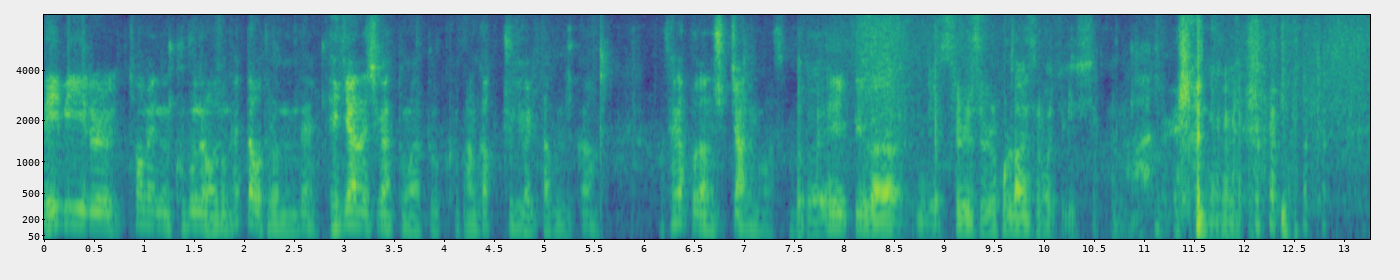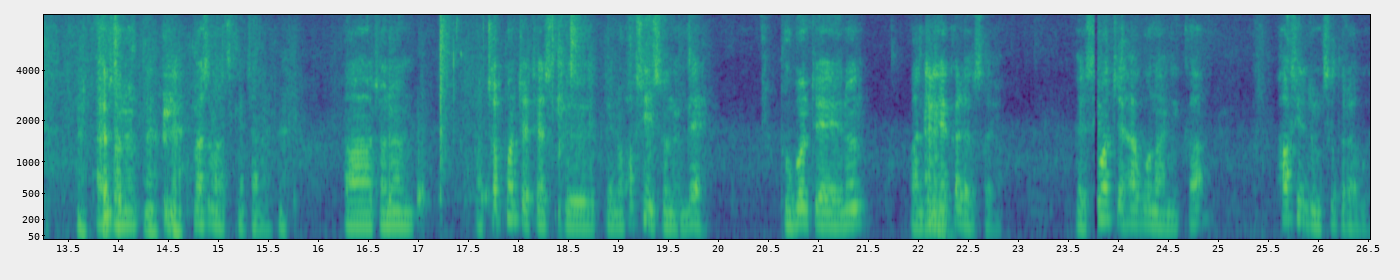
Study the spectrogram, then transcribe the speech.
AB를 처음에는 구분을 어느 정도 했다고 들었는데 대기하는 시간 동안 또 그 망각 주기가 있다 보니까 생각보다는 쉽지 않은 것 같습니다. 저도 AB가 이제 슬슬 혼란스러워지기 시작하네요. 아, 네. 아, 저는 말씀하세요. 괜찮아요. 아, 저는 첫 번째 테스트 때는 확신이 있었는데 두 번째는 완전히 헷갈렸어요. 네, 세 번째 하고 나니까 확신이 좀 쓰더라고요.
